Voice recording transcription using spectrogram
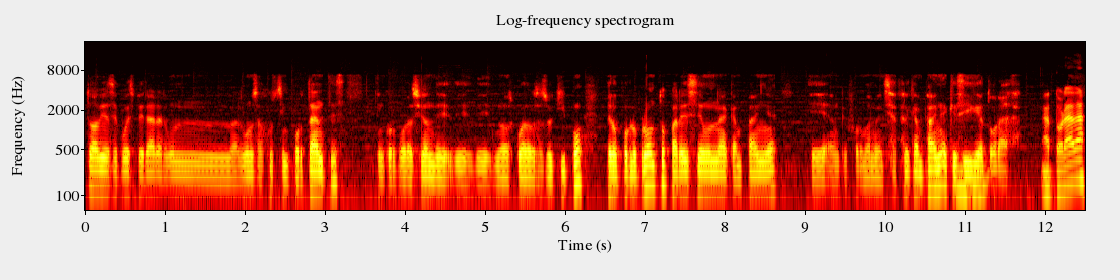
todavía se puede esperar algún, algunos ajustes importantes, de incorporación de, nuevos cuadros a su equipo, pero por lo pronto parece una campaña, eh, aunque formalmente sea pre-campaña, que sigue atorada. Atorada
